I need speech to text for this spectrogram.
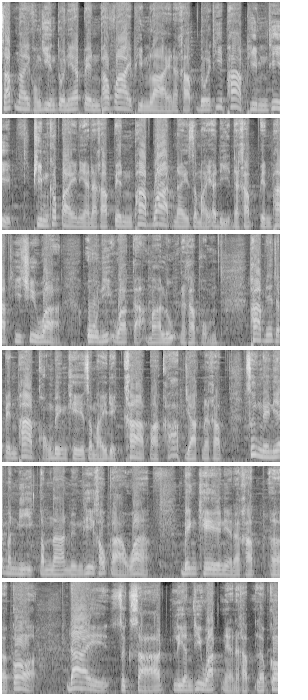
ซับในของยีนตัวนี้เป็นผ้าฝ้ายพิมพ์ลายนะครับ โดยที่ภาพพิมพ์ที่พิมพ์เข้าไปเนี่ยนะครับ เป็นภาพวาดในสมัยอดีตนะครับ เป็นภาพที่ชื่อว่าโอนิวากะมารุนะครับผม ภาพนี้จะเป็นภาพของเบงเคสมัยเด็กฆ่าปลาคราฟยักษ์นะครับ ซึ่งในนี้มันมีอีกตำนานหนึ่งที่เขากล่าวว่า เบงเคเนี่ยนะครับก็ได้ศึกษาเรียนที่วัดเนี่ยนะครับ แล้วก็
